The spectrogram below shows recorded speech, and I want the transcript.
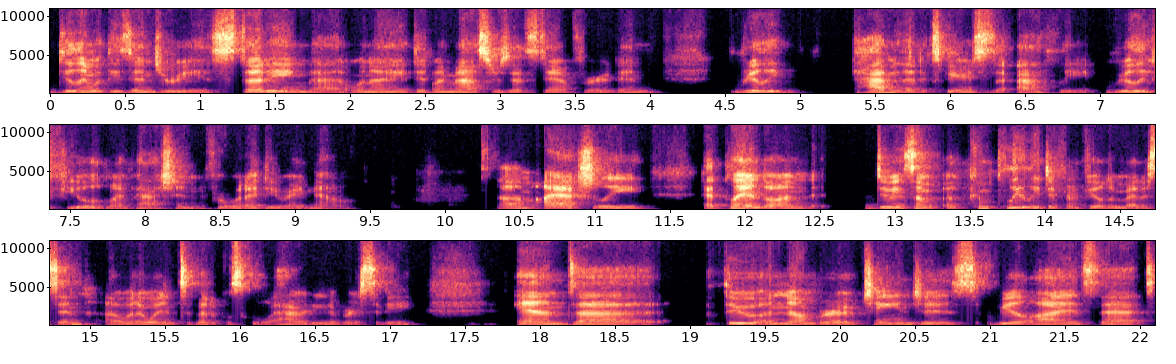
dealing with these injuries, studying that when I did my master's at Stanford, and really having that experience as an athlete really fueled my passion for what I do right now. Um, I actually had planned on doing some a completely different field of medicine uh, when I went into medical school at Howard University, and uh, through a number of changes, realized that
